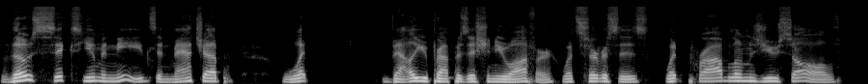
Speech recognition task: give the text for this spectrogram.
those six human needs and match up what value proposition you offer, what services, what problems you solve,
